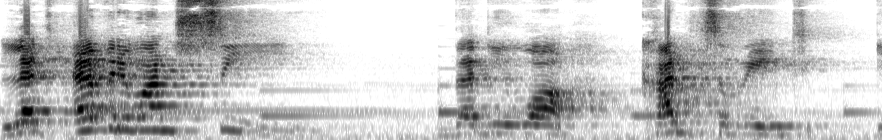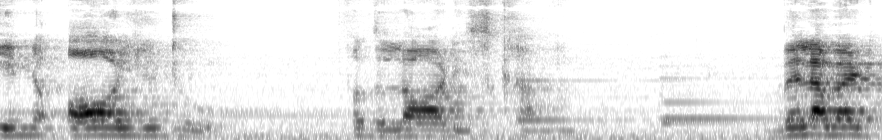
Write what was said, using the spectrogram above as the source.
Let everyone see that you are considerate in all you do, for the Lord is coming. Beloved,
